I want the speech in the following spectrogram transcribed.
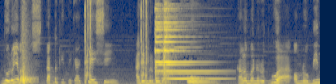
dua-duanya bagus. Tapi ketika chasing ada yang berbeda. Oh. Kalau menurut gua Om Robin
